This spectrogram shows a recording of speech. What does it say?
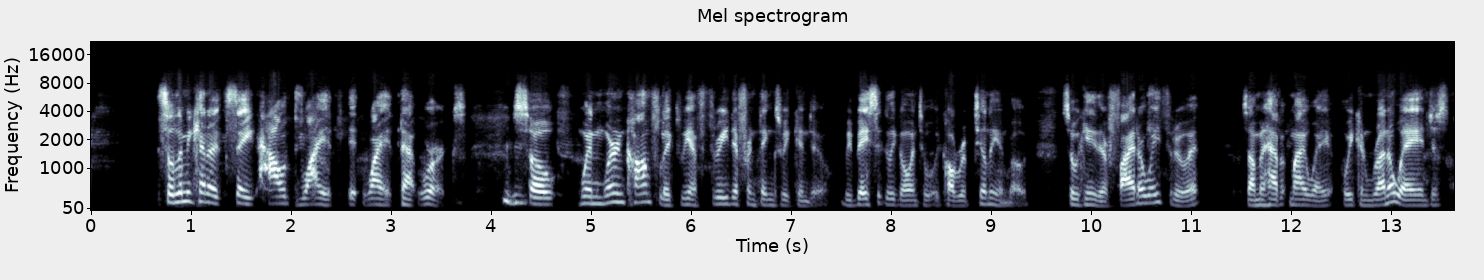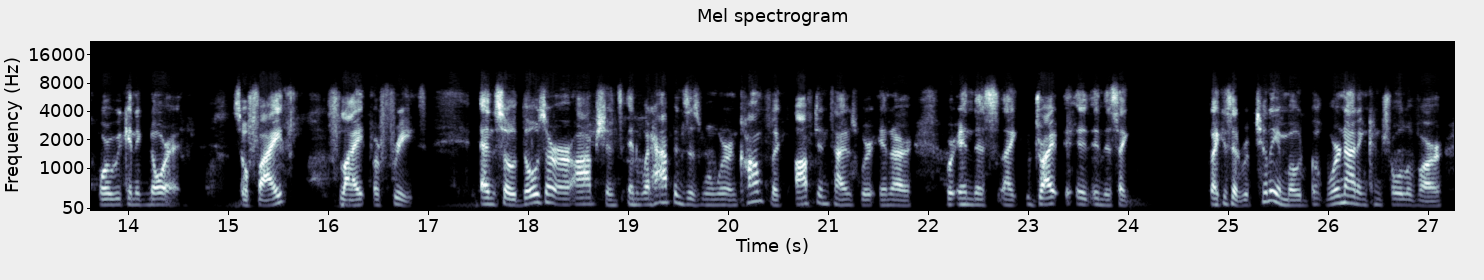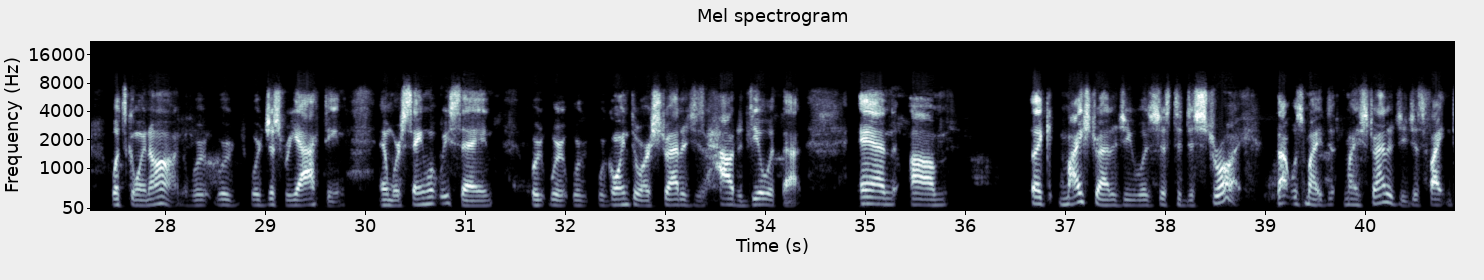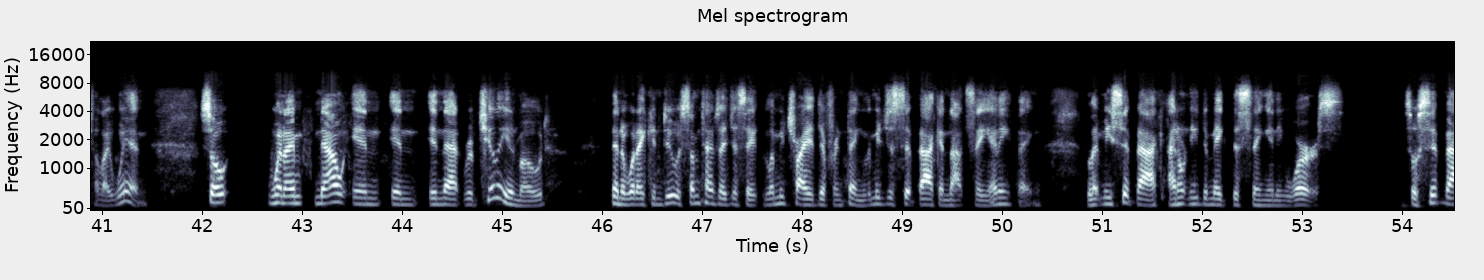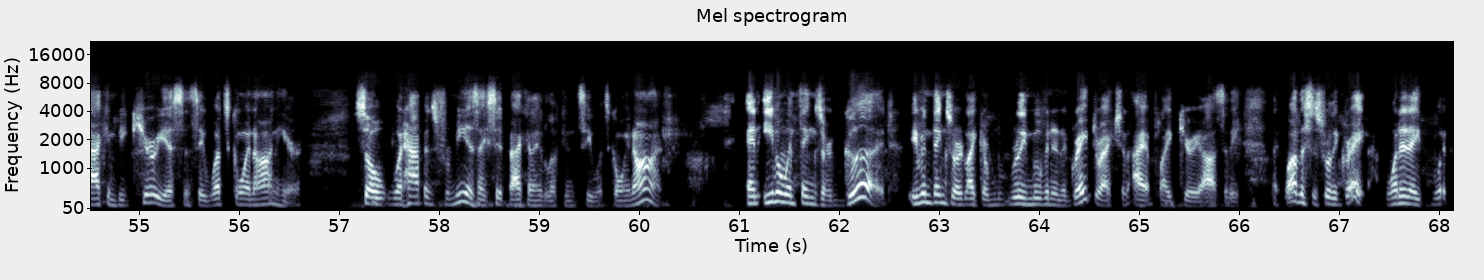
so let me kind of say how why it, it why it, that works Mm-hmm. So when we're in conflict, we have three different things we can do. We basically go into what we call reptilian mode. So we can either fight our way through it. So I'm going to have it my way, or we can run away and just, or we can ignore it. So fight, flight, or freeze. And so those are our options. And what happens is when we're in conflict, oftentimes we're in our, we're in this like drive, in this like like I said, reptilian mode, but we're not in control of our what's going on. We're we're we're just reacting and we're saying what we say we're, we're, we're going through our strategies of how to deal with that. And um, like my strategy was just to destroy. That was my my strategy just fight until i win. So when i'm now in in in that reptilian mode then what i can do is sometimes i just say let me try a different thing. Let me just sit back and not say anything. Let me sit back. I don't need to make this thing any worse. So sit back and be curious and say what's going on here? So what happens for me is i sit back and i look and see what's going on and even when things are good even things are like really moving in a great direction i apply curiosity like wow this is really great. What did i what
